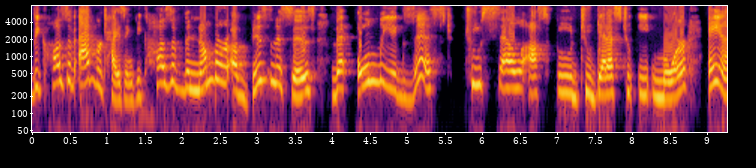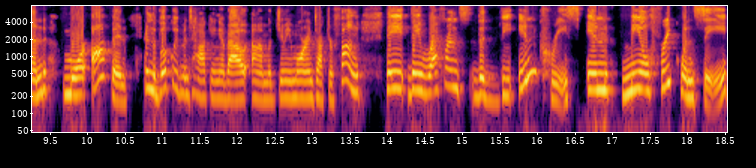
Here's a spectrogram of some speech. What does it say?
because of advertising, because of the number of businesses that only exist to sell us food to get us to eat more and more often. In the book we've been talking about um, with Jimmy Moore and Dr. Fung, they they reference the the increase in meal frequency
